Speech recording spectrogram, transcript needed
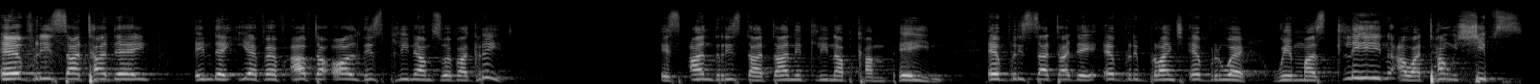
Every Saturday in the EFF, after all these plenums we have agreed, is Andries Tatane cleanup campaign. Every Saturday, every branch, everywhere, we must clean our townships.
